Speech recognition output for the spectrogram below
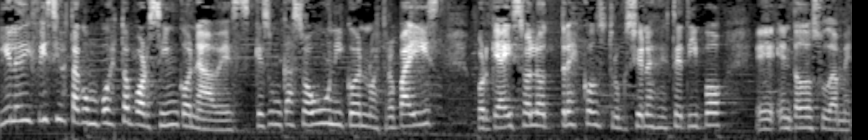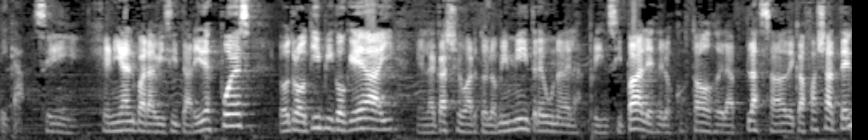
y el edificio está compuesto por cinco naves, que es un caso único en nuestro país porque hay solo tres construcciones de este tipo eh, en todo Sudamérica. Sí, genial para visitar. Y después, lo otro típico que hay en la calle Bartolomé Mitre, una de las principales de los costados de la plaza de Cafayate,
